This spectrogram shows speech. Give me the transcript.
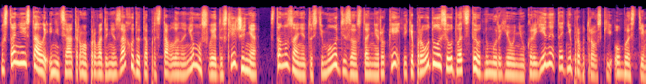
Останні стали ініціаторами проведення заходу та представили на ньому своє дослідження стану зайнятості молоді за останні роки, яке проводилося у 21 регіоні України та Дніпропетровській області.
